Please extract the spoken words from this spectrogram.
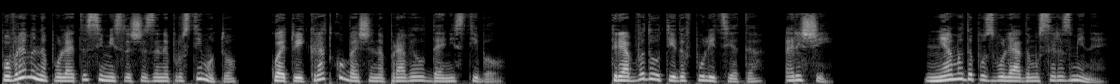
По време на полета си мислеше за непростимото, което и кратко беше направил Денис Тибъл. Трябва да отида в полицията, реши. Няма да позволя да му се размине.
